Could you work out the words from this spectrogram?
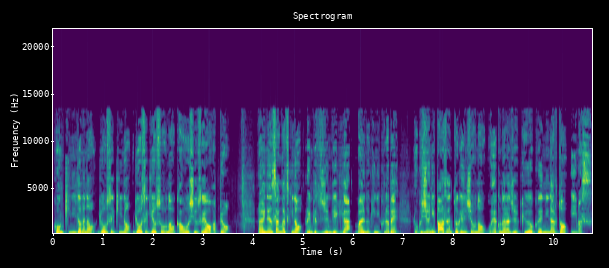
今期2度目の業績の、業績予想の下方修正を発表。来年3月期の連結純利益が前の期に比べ62%減少の579億円になると言います。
